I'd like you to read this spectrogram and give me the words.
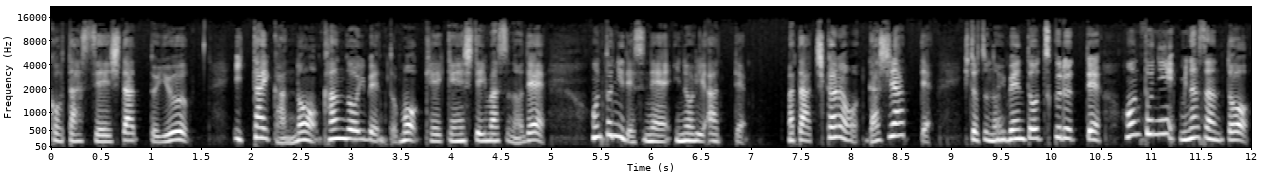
こう達成したという一体感の感動イベントも経験していますので、本当にですね、祈り合って、また力を出し合って、一つのイベントを作るって、本当に皆さんと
